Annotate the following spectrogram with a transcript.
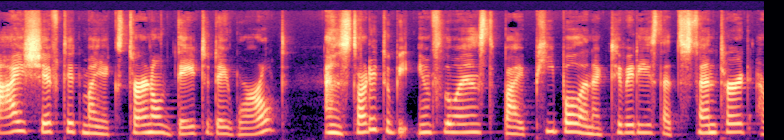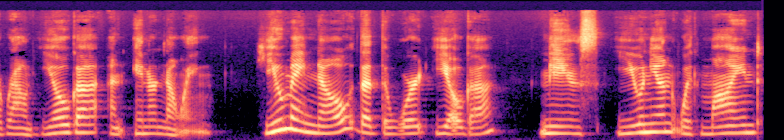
I shifted my external day to day world and started to be influenced by people and activities that centered around yoga and inner knowing. You may know that the word yoga means union with mind,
